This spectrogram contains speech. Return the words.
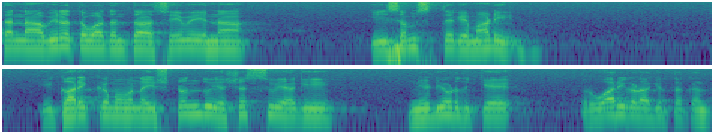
ತನ್ನ ಅವಿರತವಾದಂಥ ಸೇವೆಯನ್ನು ಈ ಸಂಸ್ಥೆಗೆ ಮಾಡಿ ಈ ಕಾರ್ಯಕ್ರಮವನ್ನು ಇಷ್ಟೊಂದು ಯಶಸ್ವಿಯಾಗಿ ನಡೆಯೋದಕ್ಕೆ ರುವಾರಿಗಳಾಗಿರ್ತಕ್ಕಂಥ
